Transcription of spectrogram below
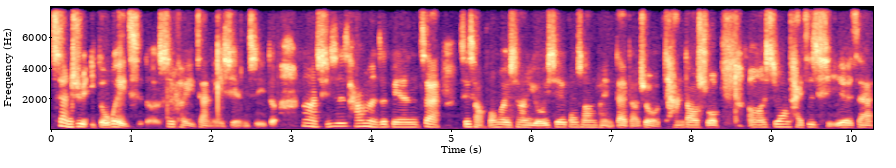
占据一个位置的，是可以占领先机的。那其实他们这边在这场峰会上，有一些工商团体代表就有谈到说，呃，希望台资。企业在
